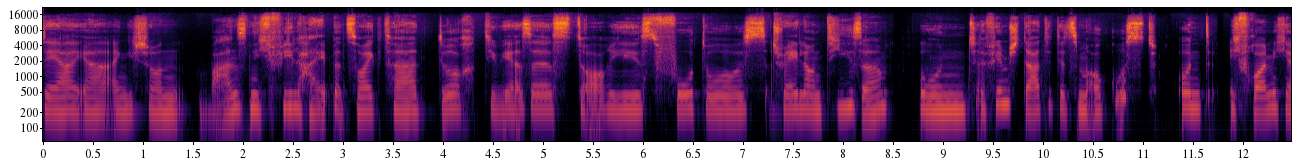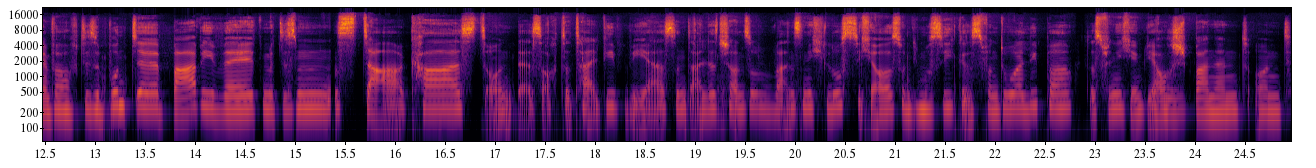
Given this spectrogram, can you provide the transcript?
der ja eigentlich schon wahnsinnig viel Hype erzeugt hat durch diverse Stories, Fotos, Trailer und Teaser. Und der Film startet jetzt im August und ich freue mich einfach auf diese bunte Barbie-Welt mit diesem Star-Cast und er ist auch total divers und alles schaut so wahnsinnig lustig aus und die Musik ist von Dua Lipa. Das finde ich irgendwie auch cool. spannend und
